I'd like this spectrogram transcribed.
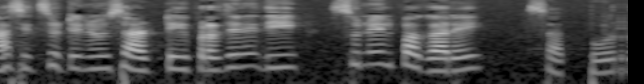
नाशिक सिटी न्यूजसाठी प्रतिनिधी सुनील पगारे सातपूर.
